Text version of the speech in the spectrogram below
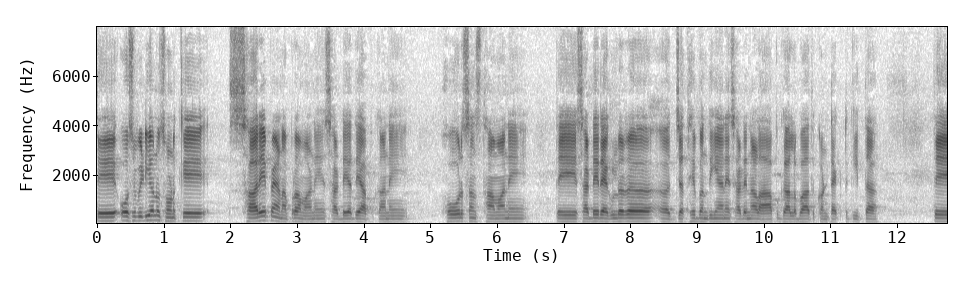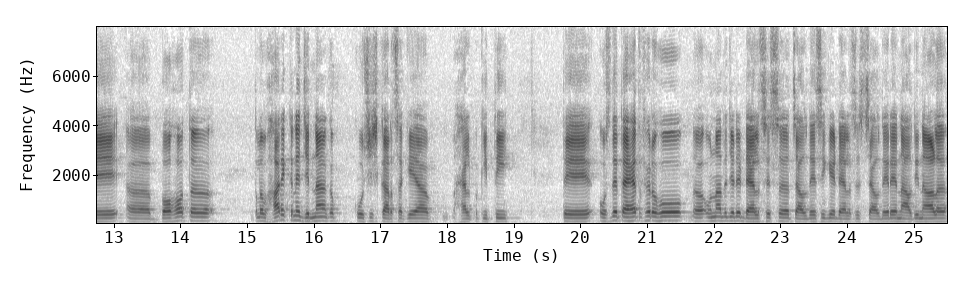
ਤੇ ਉਸ ਵੀਡੀਓ ਨੂੰ ਸੁਣ ਕੇ ਸਾਰੇ ਭੈਣਾਂ ਭਰਾਵਾਂ ਨੇ, ਸਾਡੇ ਅਧਿਆਪਕਾਂ ਨੇ, ਹੋਰ ਸੰਸਥਾਵਾਂ ਨੇ ਤੇ ਸਾਡੇ ਰੈਗੂਲਰ ਜਥੇਬੰਦੀਆਂ ਨੇ ਸਾਡੇ ਨਾਲ ਆਪ ਗੱਲਬਾਤ ਕੰਟੈਕਟ ਕੀਤਾ ਤੇ ਬਹੁਤ ਮਤਲਬ ਹਰ ਇੱਕ ਨੇ ਜਿੰਨਾ ਕੁ ਕੋਸ਼ਿਸ਼ ਕਰ ਸਕਿਆ ਹੈਲਪ ਕੀਤੀ। ਤੇ ਉਸ ਦੇ ਤਹਿਤ ਫਿਰ ਉਹ ਉਹਨਾਂ ਦੇ ਜਿਹੜੇ ਡਾਇਲਿਸਿਸ ਚੱਲਦੇ ਸੀਗੇ, ਡਾਇਲਿਸਿਸ ਚੱਲਦੇ ਰਹੇ, ਨਾਲ ਦੀ ਨਾਲ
